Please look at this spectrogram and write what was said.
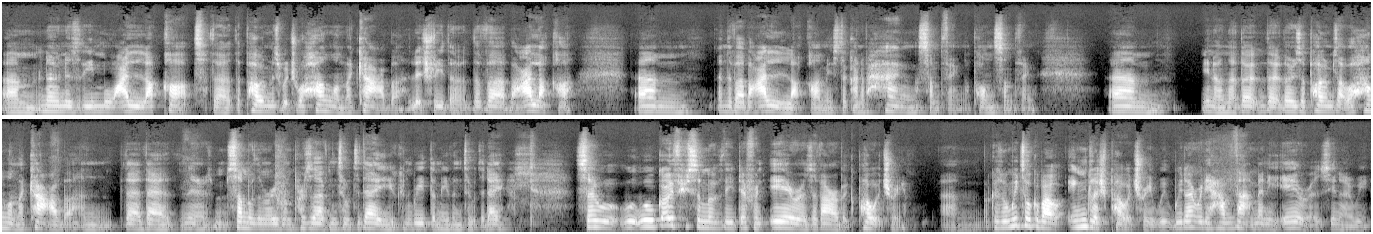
um, known as the mu'allaqat, the, the poems which were hung on the Kaaba, literally the, the verb alaqa. Um, and the verb allaqa means to kind of hang something upon something. Um, you know, the, the, those are poems that were hung on the Kaaba, and they're, they're, you know, some of them are even preserved until today. You can read them even till today. So we'll go through some of the different eras of Arabic poetry. Um, because when we talk about English poetry, we, we don't really have that many eras. You know, we,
